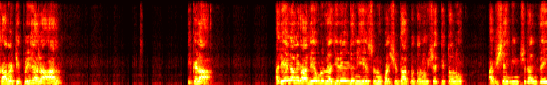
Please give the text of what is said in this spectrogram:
కాబట్టి ప్రియులరా ఇక్కడ అదేదనగా దేవుడు నజిరేయుడని యేసును పరిశుద్ధాత్మతోనూ శక్తితోనూ అభిషేకించినందే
